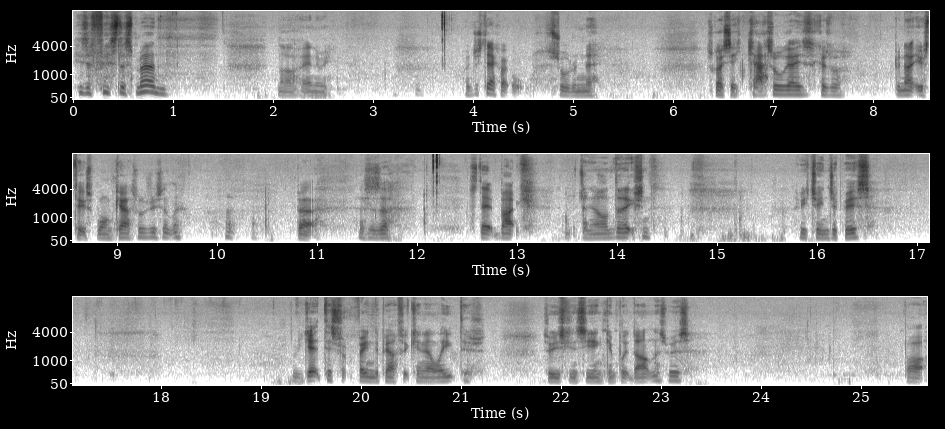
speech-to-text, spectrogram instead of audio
He's a faceless man. No, anyway. I'll just take a quick stroll around the. I was going to say castle, guys, because we've been that used to exploring castles recently. but this is a step back in the other direction. We change of pace. We get to find the perfect kind of light to, so you can see in complete darkness with. But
